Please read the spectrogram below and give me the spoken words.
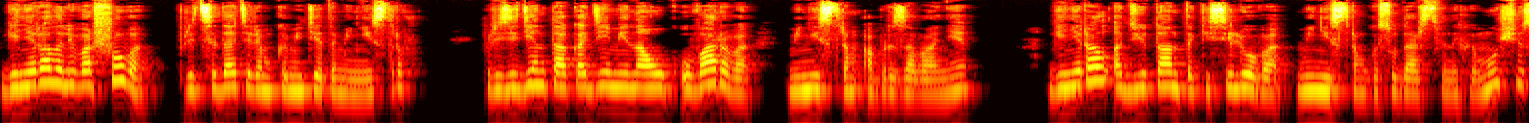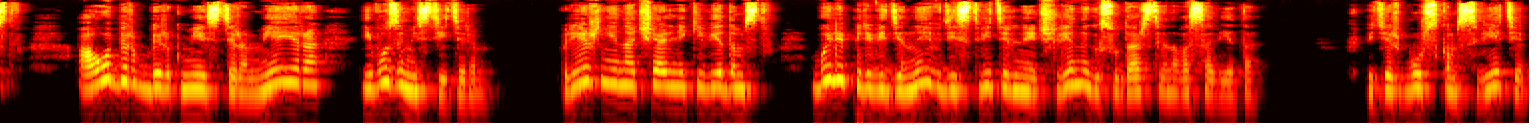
генерала Левашова председателем комитета министров, президента Академии наук Уварова министром образования, генерал-адъютанта Киселева министром государственных имуществ, а обербергмейстера Мейера его заместителем. Прежние начальники ведомств были переведены в действительные члены Государственного совета. В петербургском свете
